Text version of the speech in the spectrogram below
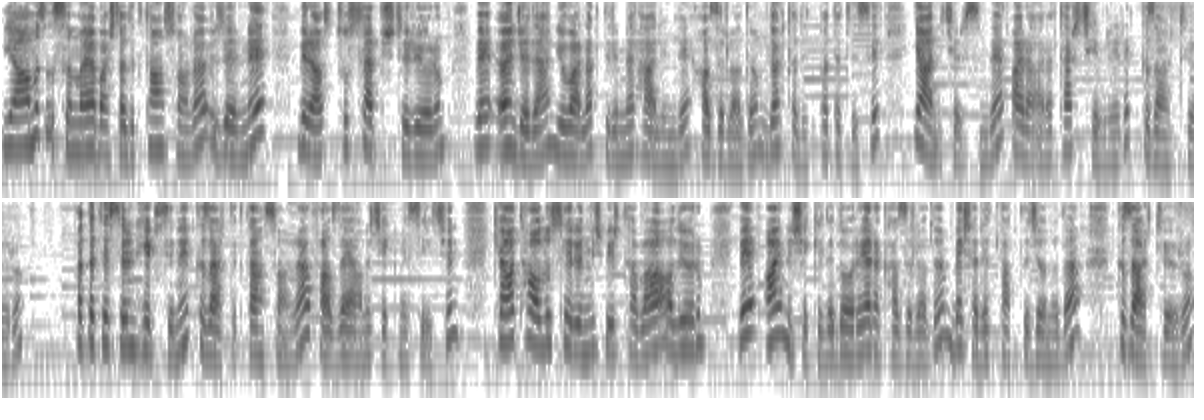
Yağımız ısınmaya başladıktan sonra üzerine biraz tuz serpiştiriyorum ve önceden yuvarlak dilimler halinde hazırladığım 4 adet patatesi yağın içerisinde ara ara ters çevirerek kızartıyorum. Patateslerin hepsini kızarttıktan sonra fazla yağını çekmesi için kağıt havlu serilmiş bir tabağa alıyorum ve aynı şekilde doğrayarak hazırladığım 5 adet patlıcanı da kızartıyorum.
